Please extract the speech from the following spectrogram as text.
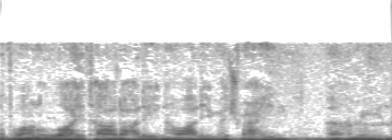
رضوان الله تعالى علينا وعليهم أجمعين. آمين.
